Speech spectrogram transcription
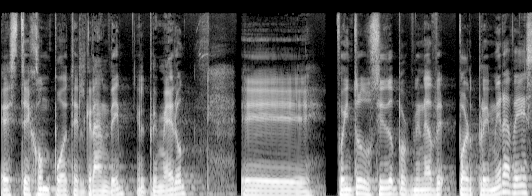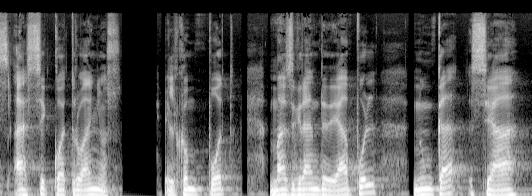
este HomePod, el grande, el primero, eh, fue introducido por primera, por primera vez hace cuatro años. El HomePod más grande de Apple nunca se ha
